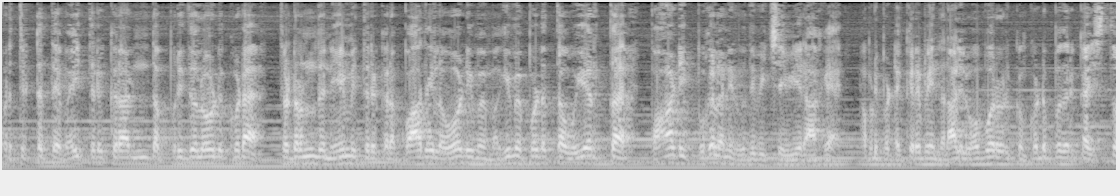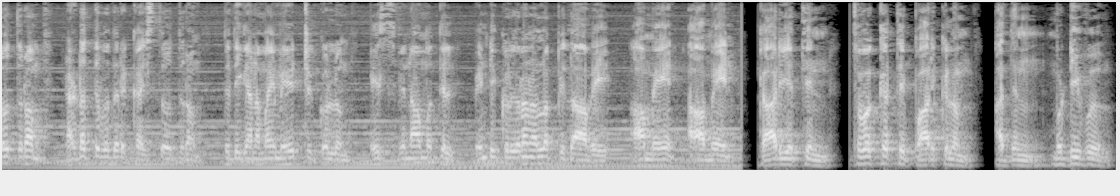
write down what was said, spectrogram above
ஒரு திட்டத்தை வைத்திருக்கிறார். இந்த புரிதலோடு கூட தொடர்ந்து நியமித்திருக்கிற பாதையில ஓடி மகிமைப்படுத்த உயர்த்த பாடி புகழ நீர் உதவி செய்வீராக. அப்படிப்பட்ட கிருபை இந்த நாளில் ஒவ்வொருவருக்கும் கொடுப்பதற்காய் ஸ்தோத்திரம் நடத்துவதற்காய் ஸ்தோத்திரம். துதிகனமயம் ஏற்றுக்கொள்ளும். இயேசு நாமத்தில் வேண்டிக் கொள்கிற நல்ல பிதாவே. ஆமேன் ஆமேன். காரியத்தின் துவக்கத்தை பார்க்கலும் அதன் முடிவு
